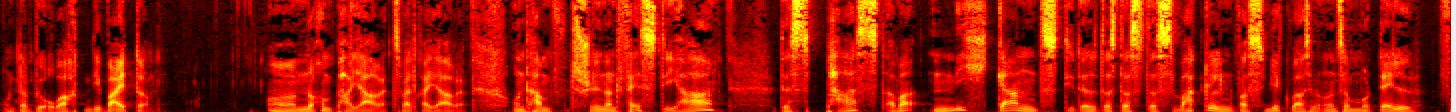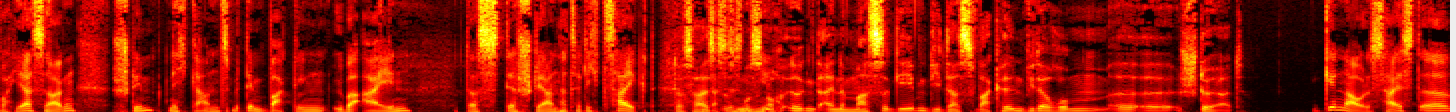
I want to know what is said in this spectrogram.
Und dann beobachten die weiter. Ähm, noch ein paar Jahre, zwei, drei Jahre. Und haben, stellen dann fest, ja, das passt aber nicht ganz. Die, das, das, das Wackeln, was wir quasi in unserem Modell vorhersagen, stimmt nicht ganz mit dem Wackeln überein, das der Stern tatsächlich zeigt. Das heißt, das es muss noch irgendeine Masse geben, die das Wackeln wiederum äh, äh stört. Genau, das heißt, äh,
